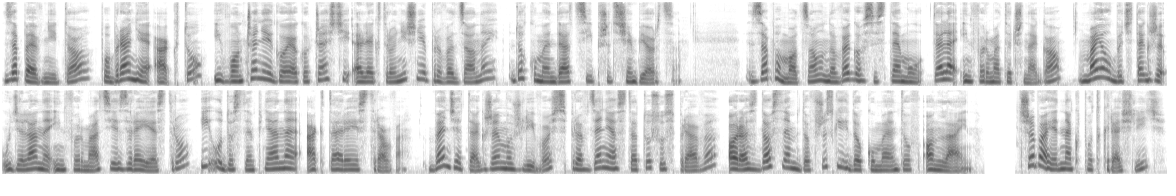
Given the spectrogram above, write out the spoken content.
Zapewni to pobranie aktu i włączenie go jako części elektronicznie prowadzonej dokumentacji przedsiębiorcy. Za pomocą nowego systemu teleinformatycznego mają być także udzielane informacje z rejestru i udostępniane akta rejestrowe. Będzie także możliwość sprawdzenia statusu sprawy oraz dostęp do wszystkich dokumentów online. Trzeba jednak podkreślić,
